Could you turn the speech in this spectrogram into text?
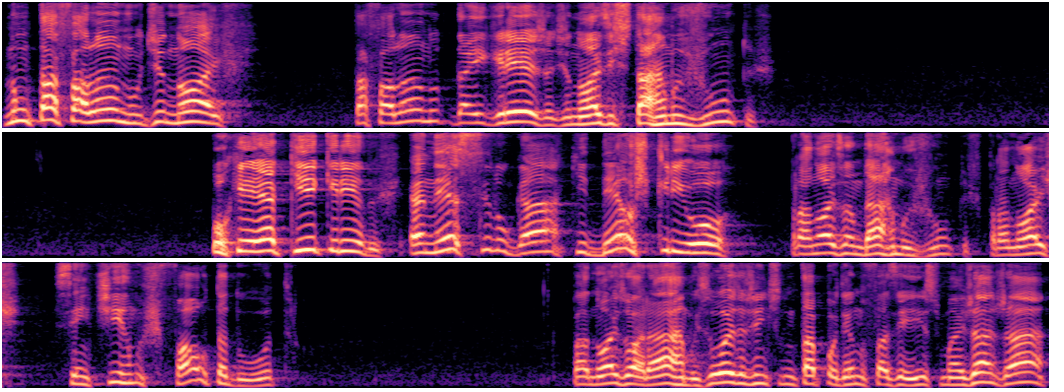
Não está falando de nós, está falando da igreja, de nós estarmos juntos. Porque é aqui, queridos, é nesse lugar que Deus criou para nós andarmos juntos, para nós sentirmos falta do outro para nós orarmos. Hoje a gente não está podendo fazer isso, mas já já,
